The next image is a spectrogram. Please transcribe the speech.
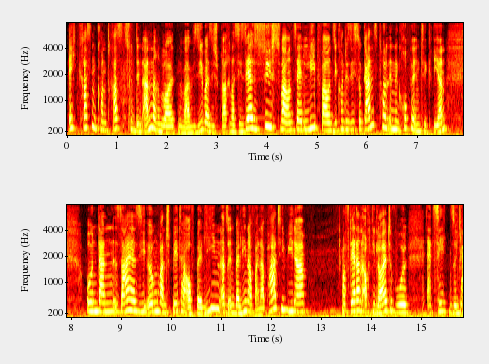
echt krassen Kontrast zu den anderen Leuten war, wie sie über sie sprachen, dass sie sehr süß war und sehr lieb war und sie konnte sich so ganz toll in eine Gruppe integrieren. Und dann sah er sie irgendwann später auf Berlin, also in Berlin auf einer Party wieder auf der dann auch die Leute wohl erzählten, so ja,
